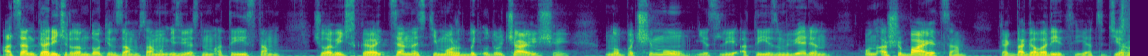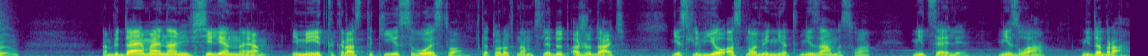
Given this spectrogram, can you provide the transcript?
Оценка Ричардом Докинзом, самым известным атеистом человеческой ценности, может быть удручающей. Но почему, если атеизм верен, он ошибается, когда говорит, я цитирую, «Наблюдаемая нами Вселенная имеет как раз такие свойства, которых нам следует ожидать, если в ее основе нет ни замысла, ни цели, ни зла, ни добра,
